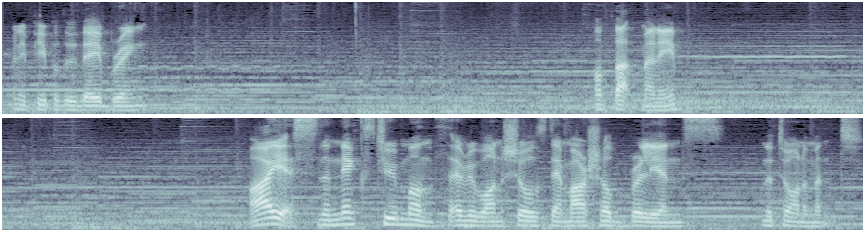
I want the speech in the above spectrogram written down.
How many people do they bring? Not that many. Ah yes, the next two months everyone shows their martial brilliance in the tournament.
